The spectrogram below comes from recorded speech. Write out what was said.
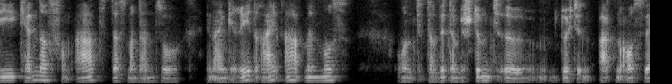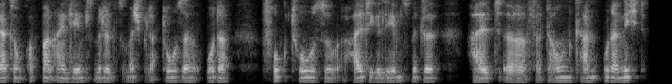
die kennen das vom Arzt, dass man dann so in ein Gerät reinatmen muss und dann wird dann bestimmt äh, durch den Atemauswertung, ob man ein Lebensmittel, zum Beispiel Laktose oder Fructose haltige Lebensmittel halt äh, verdauen kann oder nicht.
